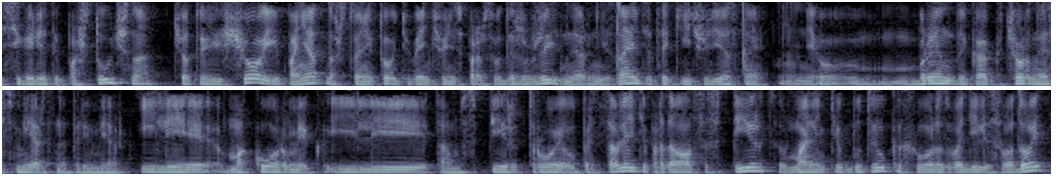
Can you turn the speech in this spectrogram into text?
сигареты поштучно, что-то еще, и понятно, что никто у тебя ничего не спрашивает. Вы даже в жизни, наверное, не знаете такие чудесные бренды, как «Черная смерть», например, или «Маккормик», или там «Спирт Ройл». Представляете, продавался спирт в маленьких бутылках, его разводили с водой,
